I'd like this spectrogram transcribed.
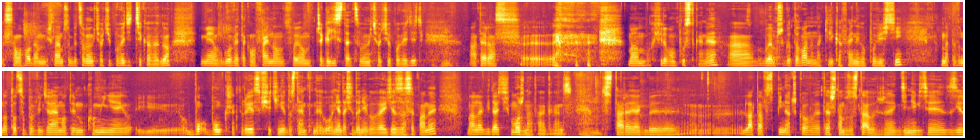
e, samochodem, myślałem sobie, co bym chciał Ci powiedzieć ciekawego. Miałem w głowie taką fajną swoją checklistę, co bym chciał Ci opowiedzieć. A teraz e, mam chwilową pustkę, nie? A byłem przygotowany na kilka fajnych opowieści. Na pewno to, co powiedziałem o tym kominie i o bu- o bunkrze, który jest w sieci niedostępny, bo nie da się do niego wejść, jest zasypany, no ale widać można, tak? Więc stare jakby e, lata wspinaczkowe też tam zostały, że gdzie niegdzie zjeżdżamy,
